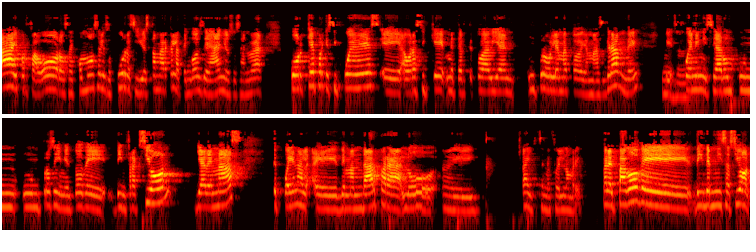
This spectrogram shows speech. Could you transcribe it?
ay, por favor, o sea, ¿cómo se les ocurre? Si yo esta marca la tengo desde años, o sea, no ¿por qué? Porque si puedes, eh, ahora sí que meterte todavía en un problema todavía más grande, eh, pueden iniciar un, un, un procedimiento de, de infracción y además te pueden eh, demandar para lo, ay, se me fue el nombre, para el pago de, indemnización.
